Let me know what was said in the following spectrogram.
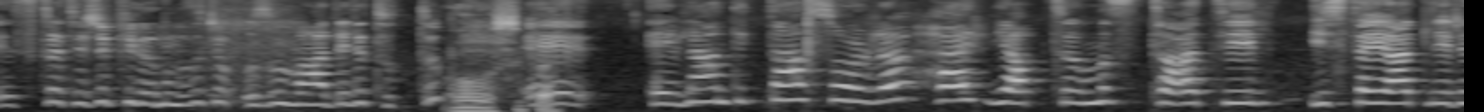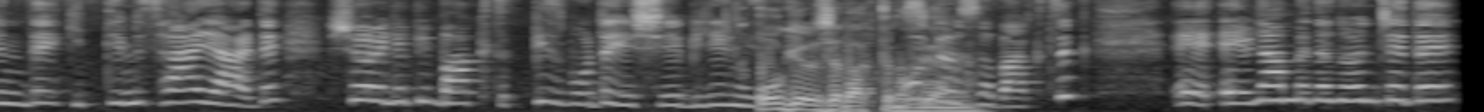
e, strateji planımızı çok uzun vadeli tuttuk. Oo, süper. E, evlendikten sonra her yaptığımız tatil, iş seyahatlerinde gittiğimiz her yerde şöyle bir baktık. Biz burada yaşayabilir miyiz? O gözle baktınız O yani. gözle baktık. E, evlenmeden önce de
